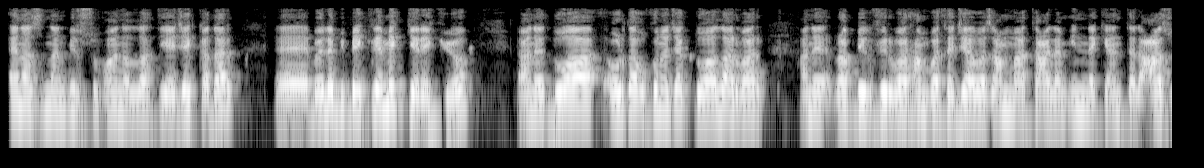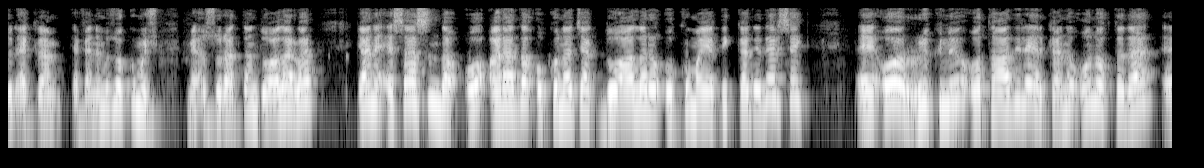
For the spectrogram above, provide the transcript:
en azından bir Subhanallah diyecek kadar e, böyle bir beklemek gerekiyor. Yani dua orada okunacak dualar var. Hani Rabbi gfir varham ve tecavüz amma ta'lem inneke entel azul ekrem Efendimiz okumuş. Mesurattan dualar var. Yani esasında o arada okunacak duaları okumaya dikkat edersek e, o rüknü, o tadil erkanı o noktada e,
